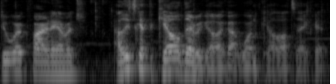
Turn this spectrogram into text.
Do work fire damage. At least get the kill. There we go. I got one kill. I'll take it.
